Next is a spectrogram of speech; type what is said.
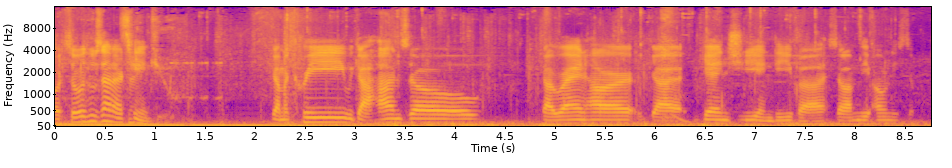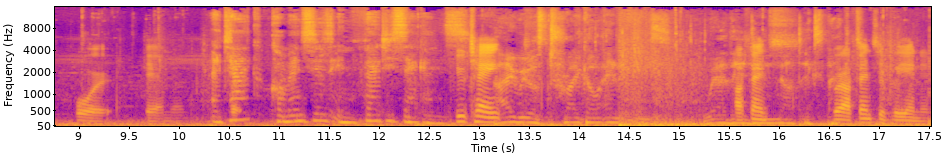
Oh, so who's on our team? You. We got McCree, we got Hanzo, we got Reinhardt, we got Genji and D.Va. So I'm the only support. Damn. man. Attack commences in 30 seconds. Two tank I will strike our enemies where they offense. do not expect. We're offensively in it.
